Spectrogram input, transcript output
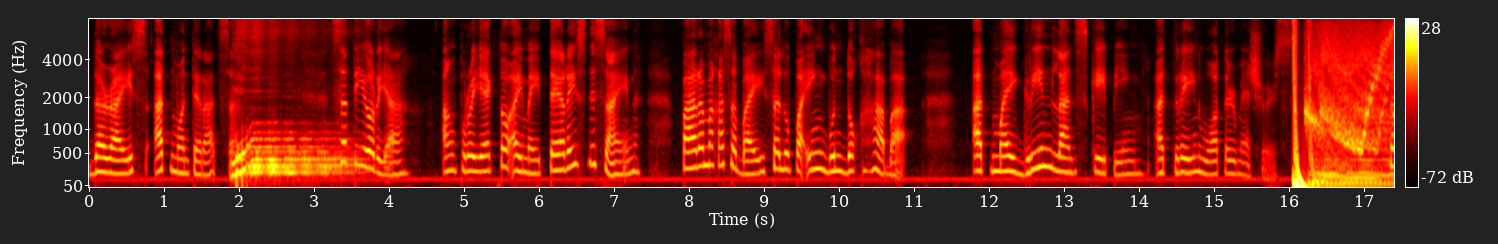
The Rise at Monterrazas. Sa teorya, ang proyekto ay may terrace design para makasabay sa lupaing bundok haba at may green landscaping at rainwater measures. Sa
